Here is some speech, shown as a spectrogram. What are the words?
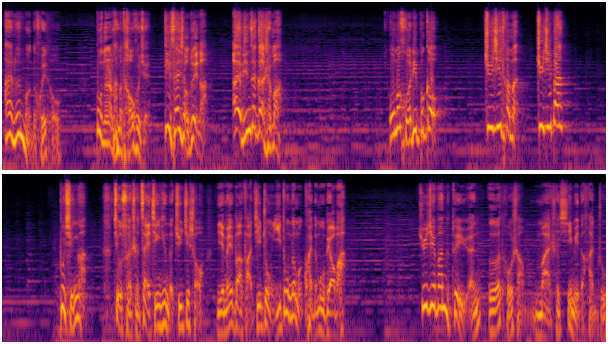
艾伦猛地回头，不能让他们逃回去。第三小队呢？艾琳在干什么？我们火力不够，狙击他们！狙击班不行啊！就算是再精英的狙击手，也没办法击中移动那么快的目标吧？狙击班的队员额头上满是细密的汗珠，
